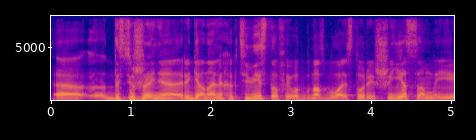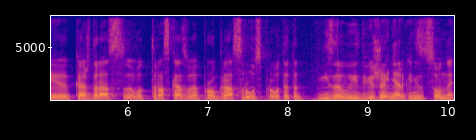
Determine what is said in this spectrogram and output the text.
э, достижения региональных активистов. И вот у нас была история с ШИЕСом, и каждый раз, э, вот рассказывая про Grassroots, про вот это низовые движения организационные,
